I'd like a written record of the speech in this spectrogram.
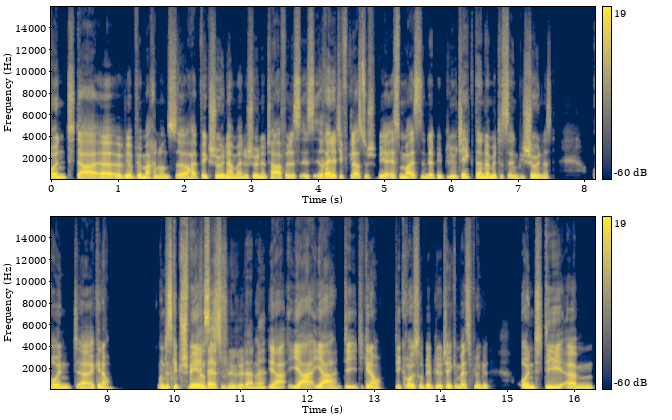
Und da, äh, wir, wir machen uns äh, halbwegs schön, haben eine schöne Tafel. Es ist relativ klassisch. Wir essen meist in der Bibliothek dann, damit es irgendwie schön ist. Und äh, genau. Und es gibt Im schweres Essen. Westflügel dann, ne? Ja, ja, ja, die, die, genau, die größere Bibliothek im Westflügel. Und die, ähm,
